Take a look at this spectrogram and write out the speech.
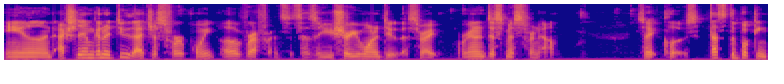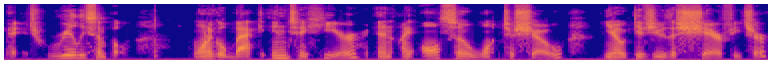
And actually, I'm going to do that just for a point of reference. It says, are you sure you want to do this, right? We're going to dismiss for now. So hit close. That's the booking page. Really simple. I want to go back into here, and I also want to show, you know, it gives you the share feature.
